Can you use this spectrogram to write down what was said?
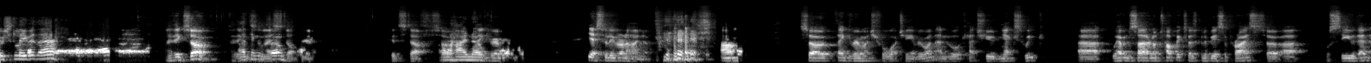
we should leave it there. I think so. I think I it's think a nice so. stop there. Good stuff. So On a high note. Thank you very much. Yes, we'll leave it on a high note. Um, so thank you very much for watching, everyone, and we'll catch you next week. Uh, we haven't decided on a topic, so it's going to be a surprise. So uh, we'll see you then.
